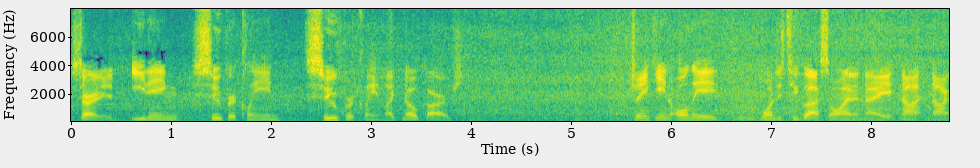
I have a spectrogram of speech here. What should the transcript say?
started eating super clean, super clean, like no carbs. Drinking only one to two glasses of wine a night, not not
